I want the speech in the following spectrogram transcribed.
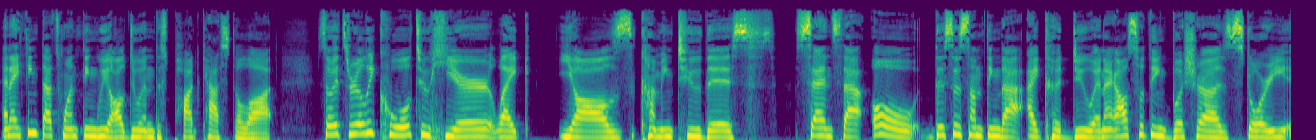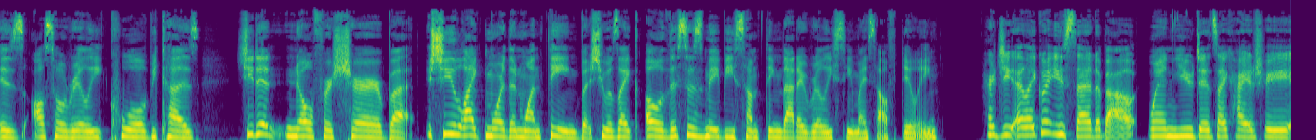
And I think that's one thing we all do in this podcast a lot. So it's really cool to hear like y'all's coming to this sense that, oh, this is something that I could do. And I also think Bushra's story is also really cool because she didn't know for sure, but she liked more than one thing. But she was like, oh, this is maybe something that I really see myself doing. Harjeet, I like what you said about when you did psychiatry,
